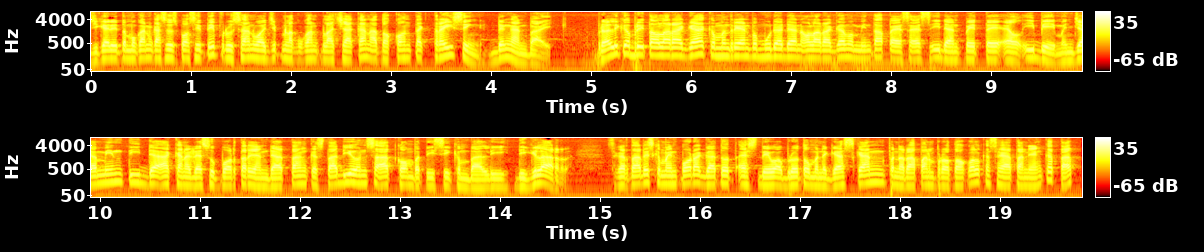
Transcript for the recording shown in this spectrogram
Jika ditemukan kasus positif, perusahaan wajib melakukan pelacakan atau contact tracing dengan baik. Beralih ke berita olahraga, Kementerian Pemuda dan Olahraga meminta PSSI dan PT LIB menjamin tidak akan ada supporter yang datang ke stadion saat kompetisi kembali digelar. Sekretaris Kemenpora Gatot S. Dewa Broto menegaskan penerapan protokol kesehatan yang ketat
